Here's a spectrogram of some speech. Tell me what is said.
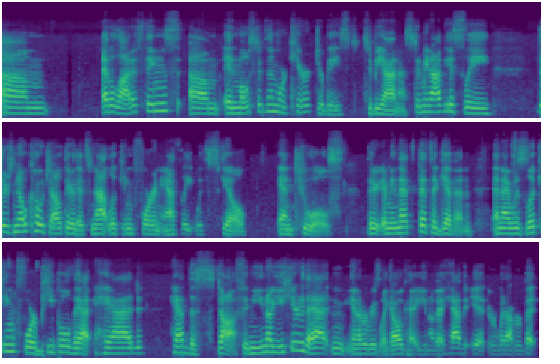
um, at a lot of things, um, and most of them were character based, to be honest. I mean, obviously, there's no coach out there that's not looking for an athlete with skill and tools. There, I mean, that's that's a given. And I was looking for mm. people that had had the stuff. And you know, you hear that, and know, everybody's like, okay, you know, they have it or whatever. But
